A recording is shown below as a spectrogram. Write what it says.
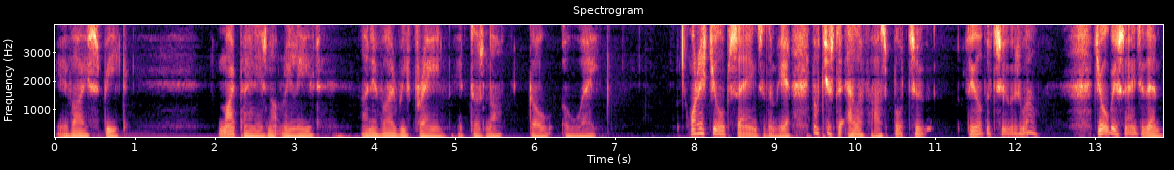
if I speak, my pain is not relieved, and if I refrain, it does not go away. What is Job saying to them here? Not just to Eliphaz, but to the other two as well. Job is saying to them,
